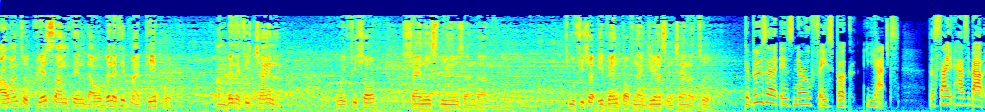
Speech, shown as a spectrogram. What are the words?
I want to create something that will benefit my people and benefit China. We feature Chinese news and um, we feature event of Nigerians in China too. Gbooza is no Facebook yet. The site has about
